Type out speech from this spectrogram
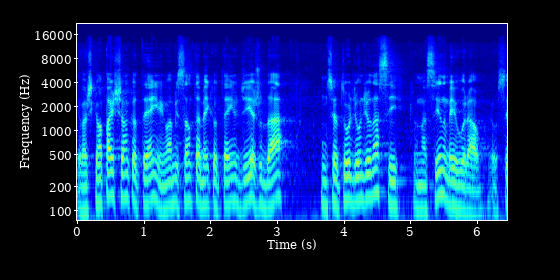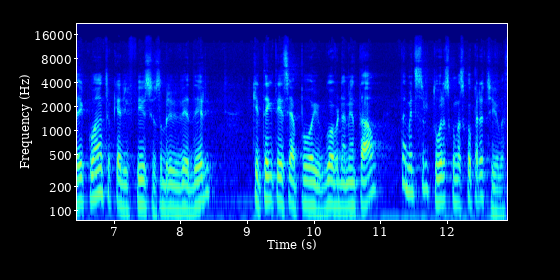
Eu acho que é uma paixão que eu tenho e uma missão também que eu tenho de ajudar um setor de onde eu nasci, que eu nasci no meio rural. Eu sei quanto que é difícil sobreviver dele, que tem que ter esse apoio governamental também de estruturas como as cooperativas.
